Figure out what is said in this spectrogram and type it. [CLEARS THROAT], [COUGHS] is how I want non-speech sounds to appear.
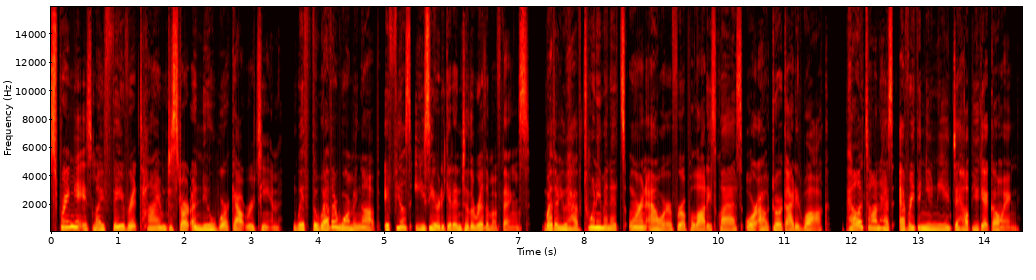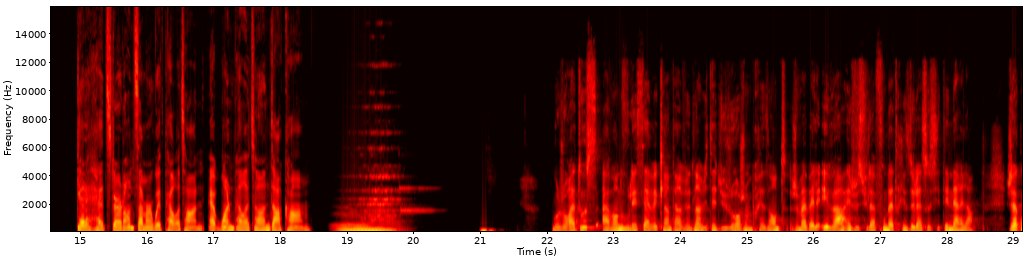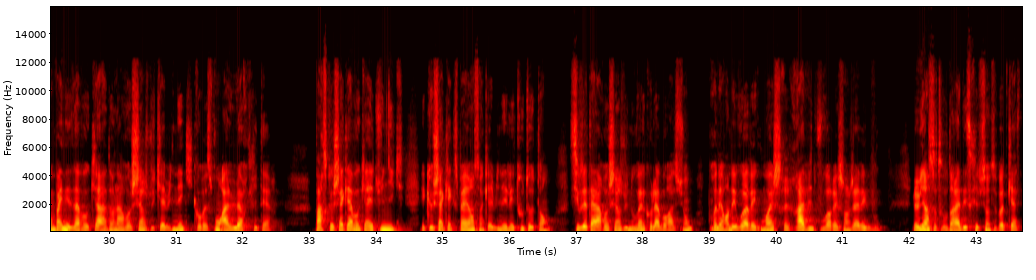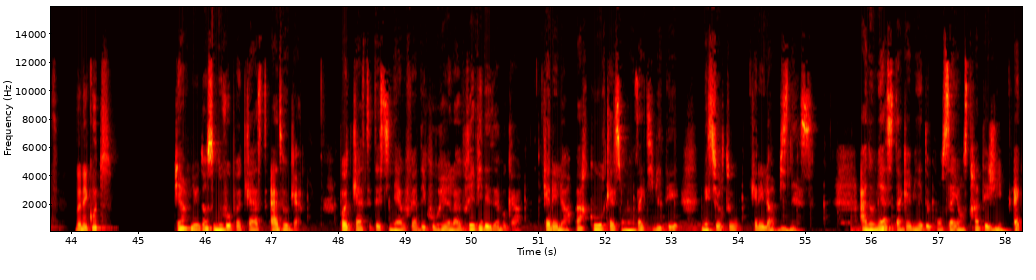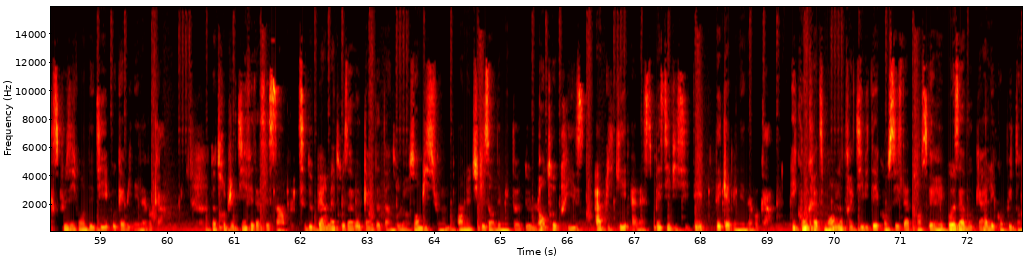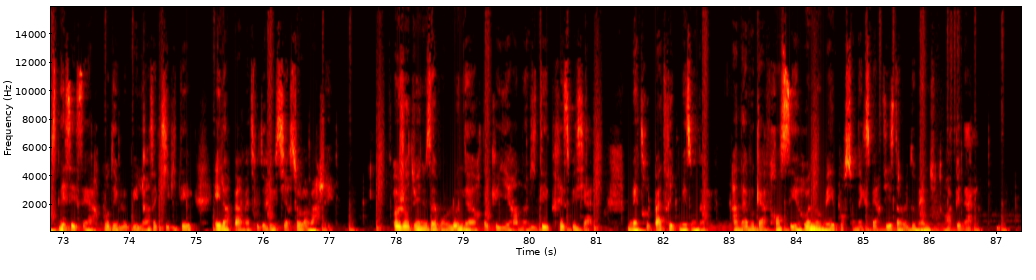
Spring is my favorite time to start a new workout routine. With the weather warming up, it feels easier to get into the rhythm of things. Whether you have 20 minutes or an hour for a Pilates class or outdoor guided walk, Peloton has everything you need to help you get going. Get a head start on summer with Peloton at onepeloton.com. Bonjour à tous, avant de vous laisser avec l'interview de l'invité du jour, je me présente. Je m'appelle Eva et je suis la fondatrice de la société Neria. J'accompagne les avocats dans la recherche du cabinet qui correspond à leurs critères. Parce que chaque avocat est unique et que chaque expérience en cabinet l'est tout autant, si vous êtes à la recherche d'une nouvelle collaboration, prenez rendez-vous avec moi et je serai ravie de pouvoir échanger avec vous. Le lien se trouve dans la description de ce podcast. Bonne écoute Bienvenue dans ce nouveau podcast Advocat. Podcast destiné à vous faire découvrir la vraie vie des avocats. Quel est leur parcours, quelles sont leurs activités, mais surtout, quel est leur business. Anomia, c'est un cabinet de conseil en stratégie exclusivement dédié au cabinet d'avocats. Notre objectif est assez simple, c'est de permettre aux avocats d'atteindre leurs ambitions en utilisant des méthodes de l'entreprise appliquées à la spécificité des cabinets d'avocats. Et concrètement, notre activité consiste à transférer aux avocats les compétences nécessaires pour développer leurs activités et leur permettre de réussir sur leur marché. Aujourd'hui, nous avons l'honneur d'accueillir un invité très spécial, Maître Patrick Maisonneuve, un avocat français renommé pour son expertise dans le domaine du droit pénal.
